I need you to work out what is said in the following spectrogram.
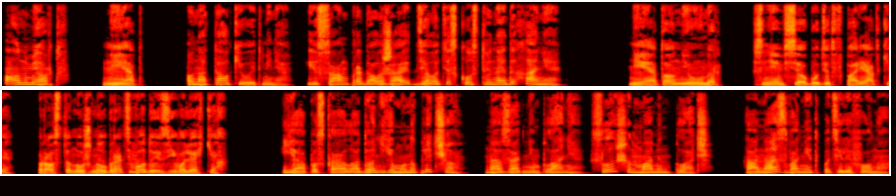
«Он мертв. «Нет!» Он отталкивает меня и сам продолжает делать искусственное дыхание. «Нет, он не умер. С ним все будет в порядке. Просто нужно убрать воду из его легких. Я опускаю ладонь ему на плечо. На заднем плане слышен мамин плач. Она звонит по телефону.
